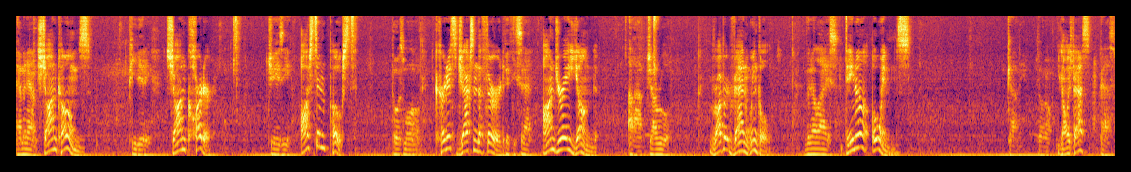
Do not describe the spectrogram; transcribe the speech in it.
Eminem. Sean Combs, P. Diddy. Sean Carter, Jay Z. Austin Post, Post Malone. Curtis Jackson III, 50 Cent. Andre Young, Uh, Ja Rule. Robert Van Winkle, Vanilla Ice. Dana Owens. Got me. Don't know. You can always pass. Pass.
